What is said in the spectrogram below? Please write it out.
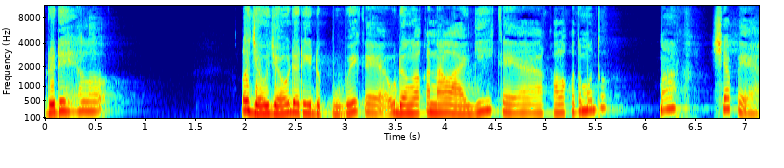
udah deh lo lo jauh-jauh dari hidup gue kayak udah nggak kenal lagi kayak kalau ketemu tuh maaf siapa ya?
